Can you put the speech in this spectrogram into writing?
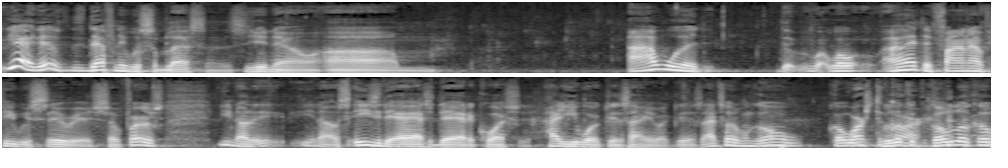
Yeah, there there definitely was some lessons. You know, um, I would. The, well, I had to find out if he was serious. So first, you know, the- you know, it's easy to ask dad a question: How you work this? How you work this? I told him go go Wash the look car. At, go look oh,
